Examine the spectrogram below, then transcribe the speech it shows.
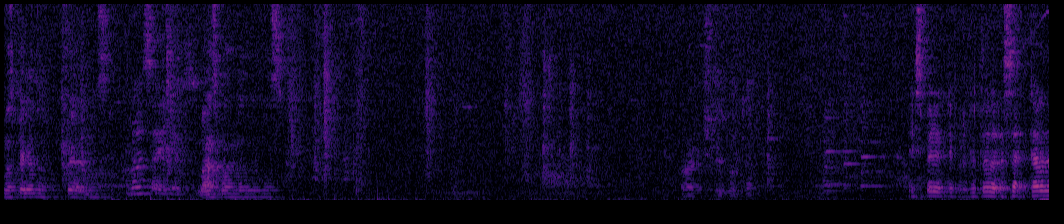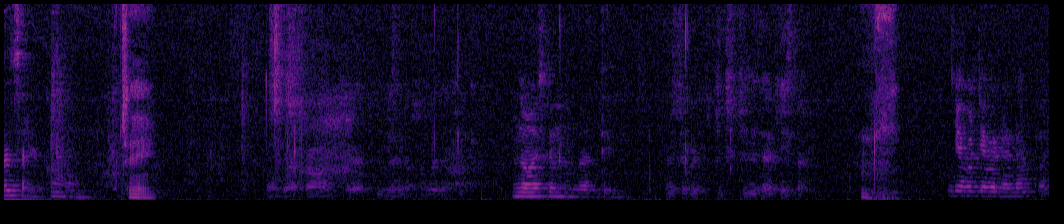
Más pegando, pégale más. Más a ellos. Más, más, más, más. A ver, ¿quieres voltear? Espérate, porque todo- o sea, tarda en salir como... Sí. No, es que no chiqui, desde aquí está. Ya volteé a ver la lámpara.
